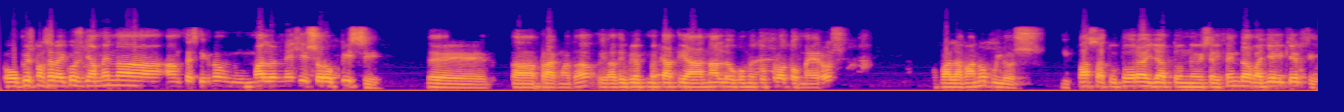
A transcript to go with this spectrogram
Ο οποίος Πανσεραϊκός για μένα, αν θες τη γνώμη μου, μάλλον έχει ισορροπήσει ε, τα πράγματα. Δηλαδή βλέπουμε κάτι ανάλογο με το πρώτο μέρος. Ο Βαλαβανόπουλος, η πάσα του τώρα για τον Ισαϊθέντα Βαγγέλη Κέρθη.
